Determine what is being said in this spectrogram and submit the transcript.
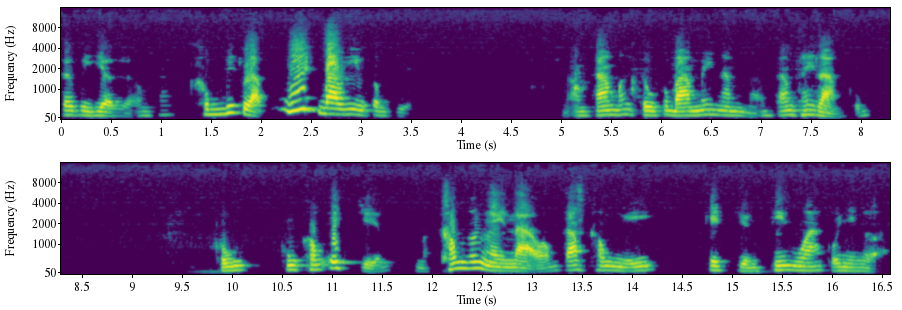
tới bây giờ là ông tám không biết là biết bao nhiêu công chuyện. Ông tám mới tu có ba mấy năm mà ông tám thấy làm cũng cũng cũng không ít chuyện. Mà không có ngày nào ông tám không nghĩ cái chuyện tiến hóa của nhân loại.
